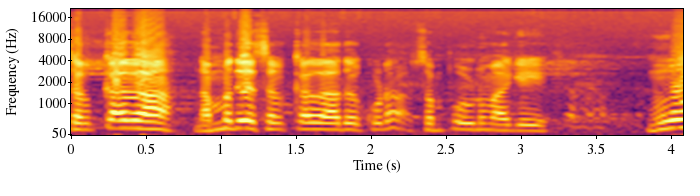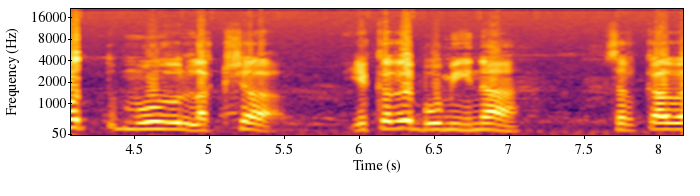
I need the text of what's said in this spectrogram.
ಸರ್ಕಾರ, ನಮ್ಮದೇ ಸರ್ಕಾರ ಆದರೂ ಕೂಡ ಸಂಪೂರ್ಣವಾಗಿ ಮೂವತ್ತ್ಮೂರು ಲಕ್ಷ ಎಕರೆ ಭೂಮಿನ ಸರ್ಕಾರ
